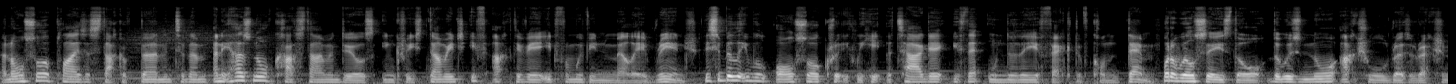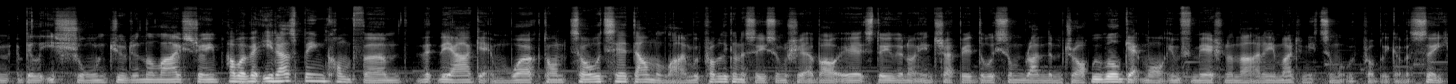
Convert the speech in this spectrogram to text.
and also applies a stack of burning to them, and it has no cast time and deals increased damage if activated from within melee range. This ability will also critically hit the target if they're under the effect of Condemn. What I will say is though, there was no actual resurrection ability shown during the live stream, however it has been confirmed that they are getting worked on, so I would say down the line we're probably going to see some shit about it, Steven or Intrepid, there'll be some random drop, we will get more information on that and I imagine it's something we're probably going to see.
